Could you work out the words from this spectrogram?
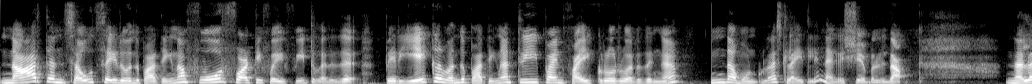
நார்த் அண்ட் சவுத் சைடு வந்து பார்த்தீங்கன்னா ஃபோர் ஃபார்ட்டி ஃபைவ் ஃபீட் வருது. பெர் ஏக்கர் வந்து பார்த்தீங்கன்னா த்ரீ பாயிண்ட் ஃபைவ் க்ரோர் வருதுங்க. இந்த அமௌண்ட்குள்ளே ஸ்லைட்லி நெகஷியபிள் தான். நல்ல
